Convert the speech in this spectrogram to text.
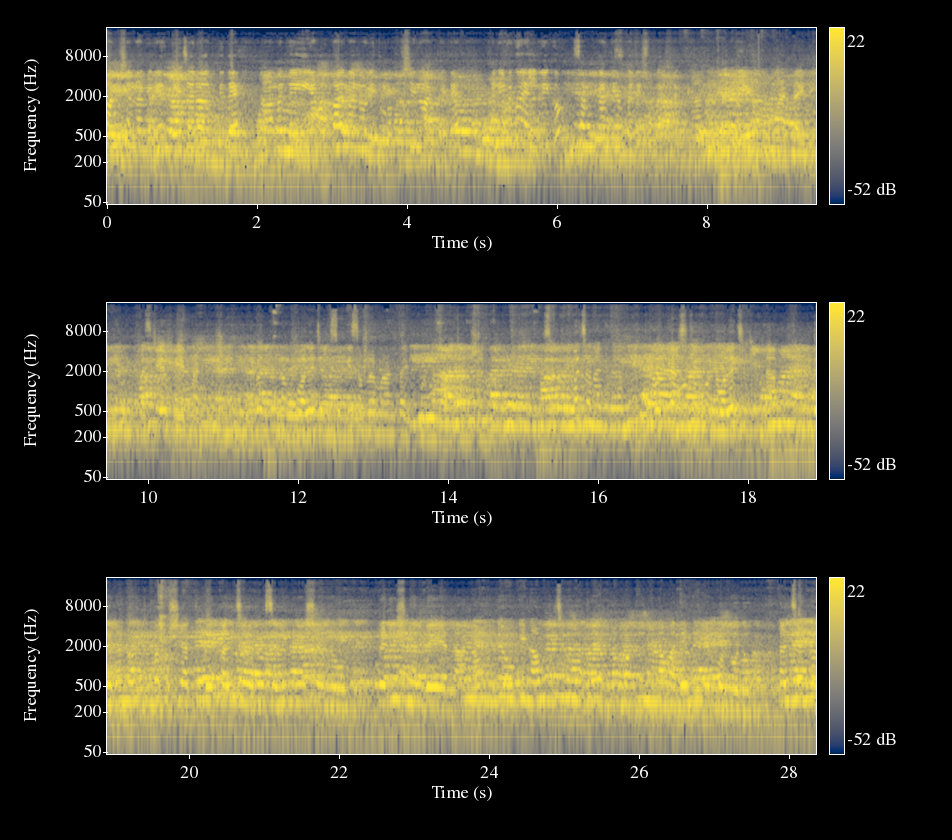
ಫಂಕ್ಷನ್ ನಮಗೆ, ಬೇಜಾರು ಆಗ್ತಿದೆ. ಮತ್ತೆ ಈ ಹಬ್ಬನ ನೋಡಿ ತುಂಬಾ ಖುಷಿನೂ ಆಗ್ತಿದೆ. ನಿಮಗೂ ಎಲ್ರಿಗೂ ಸಂಕ್ರಾಂತಿ ಹಬ್ಬದ ಶುಭಾಶಯ ಮಾಡ್ತಾ ಇದ್ದೀನಿ? ಫಸ್ಟ್ ಇಯರ್ ಫೇರ್ ನಮ್ಮ ಕಾಲೇಜಲ್ಲಿ ಸುಗ್ಗಿ ಸಂಭ್ರಮ ಅಂತ ಇಟ್ಕೊಂಡಿದ್ದೀನಿ ಸೊ ತುಂಬ ಚೆನ್ನಾಗಿದೆ. ನಮಗೆ ಬಗ್ಗೆ ಅಷ್ಟು ನಾಲೆಜ್ ಇರಲಿಲ್ಲ. ಇದೆಲ್ಲ ನೋಡಿ ತುಂಬ ಖುಷಿ ಆಗ್ತಿದೆ. ಕಲ್ಚರು ಸೆಲಿಬ್ರೇಷನ್ನು ಟ್ರೆಡಿಷ್ನಲ್ ವೇ ಎಲ್ಲ. ನಾವು ಮುಂದೆ ಹೋಗಿ ನಾವು ಟೀಚರ್ ಆದರೆ ನಮ್ಮ ಮಕ್ಕಳನ್ನ ನಾವು ಅದೇನೇ ಹೇಳ್ಕೊಡ್ಬೋದು. ಕಲ್ಚರ್ನ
